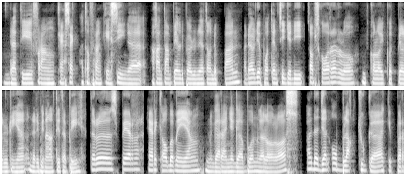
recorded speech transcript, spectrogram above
Berarti Frank Kesek atau Frank Casey nggak akan tampil di Piala Dunia tahun depan. Padahal dia potensi jadi top scorer loh kalau ikut Piala Dunia dari penalti tapi. Terus Pierre Eric Aubameyang negaranya Gabon nggak lolos. Ada Jan Oblak juga kiper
